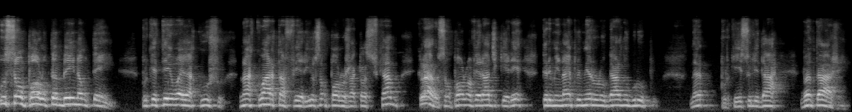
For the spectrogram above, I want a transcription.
O São Paulo também não tem, porque tem o Ayacucho na quarta-feira e o São Paulo já classificado, claro, o São Paulo haverá de querer terminar em primeiro lugar no grupo, né? porque isso lhe dá vantagem.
